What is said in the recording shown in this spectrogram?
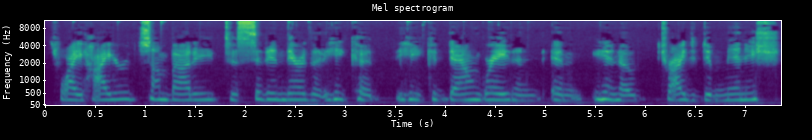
that's why he hired somebody to sit in there that he could he could downgrade and and you know try to diminish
